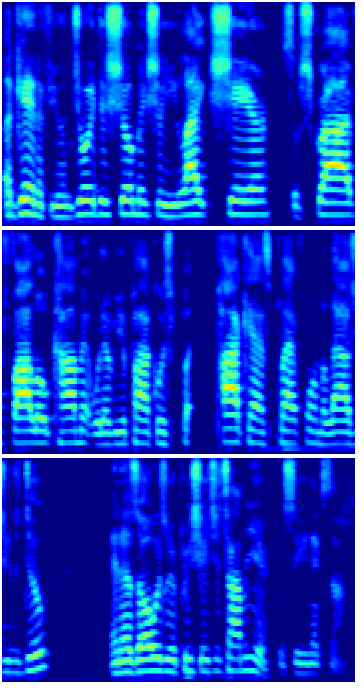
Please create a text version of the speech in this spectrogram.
Again, if you enjoyed this show, make sure you like, share, subscribe, follow, comment, whatever your podcast, podcast platform allows you to do. And as always, we appreciate your time of year. We'll see you next time.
